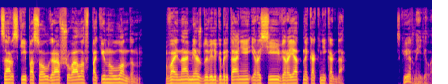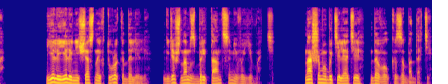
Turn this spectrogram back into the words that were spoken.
Царский посол граф Шувалов покинул Лондон. Война между Великобританией и Россией, вероятно, как никогда. Скверные дела. Еле-еле несчастных турок одолели. Где ж нам с британцами воевать? Нашему бытеляти да волка забодати.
